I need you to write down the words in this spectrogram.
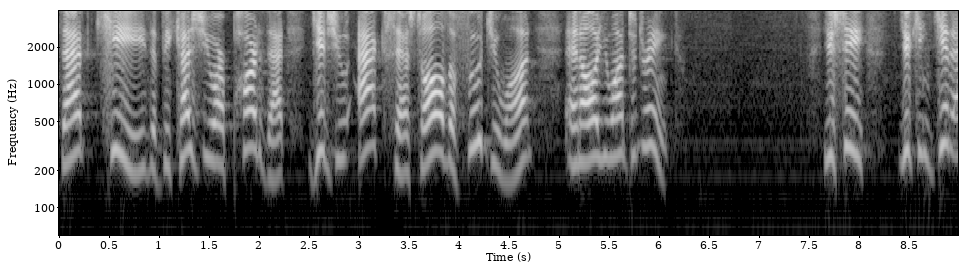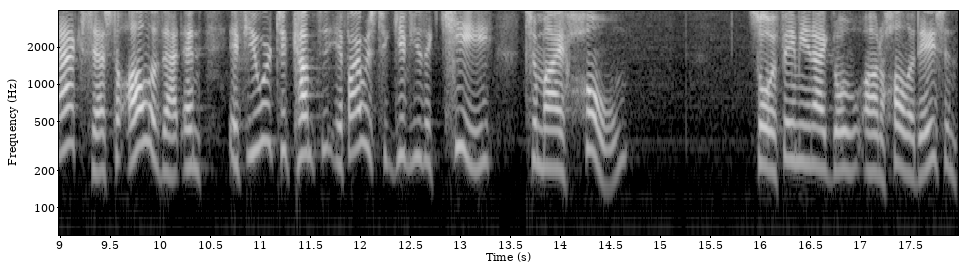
that key, that because you are part of that, gives you access to all the food you want and all you want to drink. You see, you can get access to all of that. And if you were to come to, if I was to give you the key to my home, so if Amy and I go on holidays and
